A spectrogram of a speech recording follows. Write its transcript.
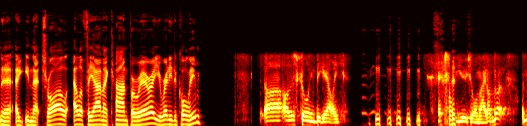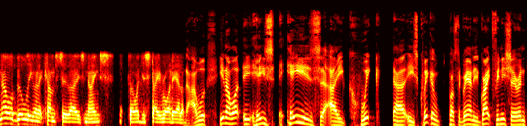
uh, in that trial, Alofiana Khan Pereira. You ready to call him? Uh, I'll just call him Big Alley. That's not usual, mate. I've got no ability when it comes to those names, so I just stay right out of it. No, well, you know what? He, he's he is a quick. Uh, he's quick across the ground. He's a great finisher, and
